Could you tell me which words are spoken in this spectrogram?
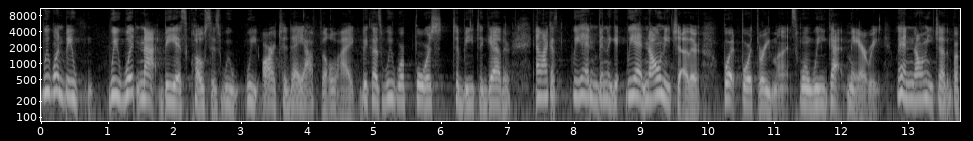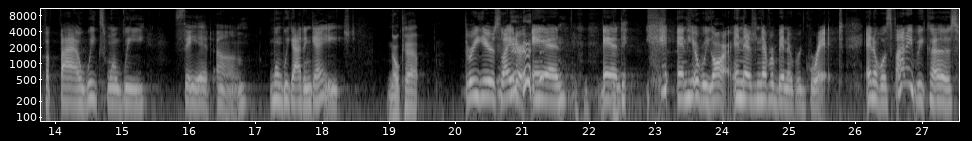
we wouldn't be, we would not be as close as we, we are today, I feel like, because we were forced to be together. And like I said, we hadn't been, we had known each other, but for three months when we got married. We hadn't known each other, but for five weeks when we said, um, when we got engaged No cap. three years later and and and here we are and there's never been a regret and it was funny because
